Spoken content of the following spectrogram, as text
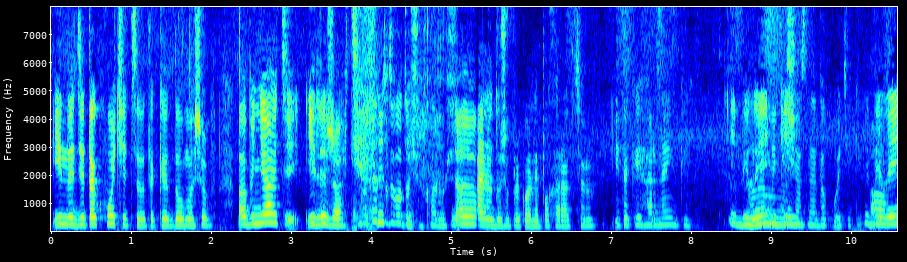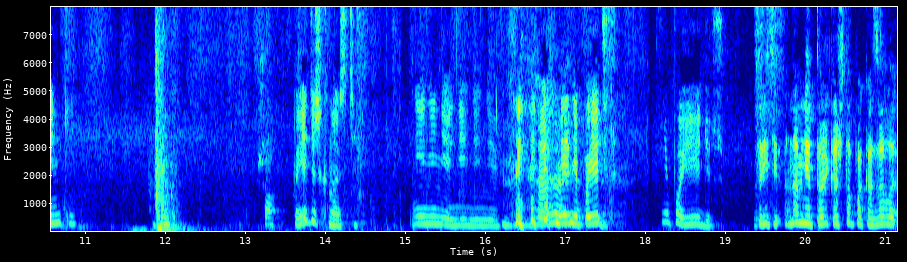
іноді так хочеться таке вдома, щоб обняти і лежати. Вот этот вот очень хороший. Да, реально дуже прикольний по характеру. І такий гарненький. И Але мені беленький, зараз не до котиків. и А, беленький. Що? Поедешь к Насте? Ні-ні-ні. Не, не поедет. Не поедешь. Смотрите, она мне только что показала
